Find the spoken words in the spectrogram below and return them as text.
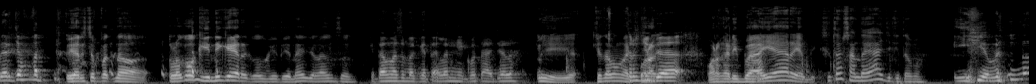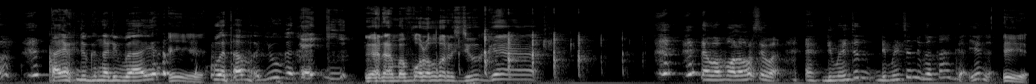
biar cepet. Biar cepet no. Kalau kok gini Ger gue gituin aja langsung. Kita mah sebagai talent ngikut aja lah. Iya kita mau nggak orang, juga orang nggak dibayar ya. Kita santai aja kita mah. Iya bener. Tayang juga nggak dibayar. Iya. Buat apa juga keki? Nggak nambah followers juga. Nama followers ya pak eh dimension dimension juga kagak ya nggak? Iya.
